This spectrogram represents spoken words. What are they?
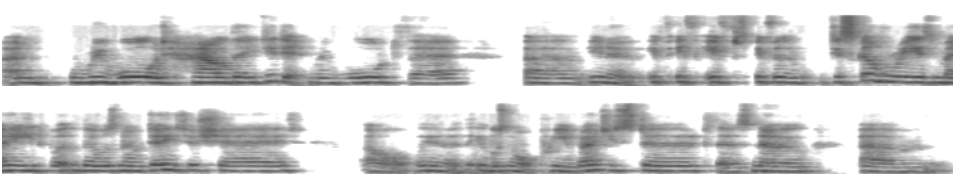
and reward how they did it, reward their um, you know, if, if if if a discovery is made but there was no data shared, or you know, it was not pre-registered, there's no um,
